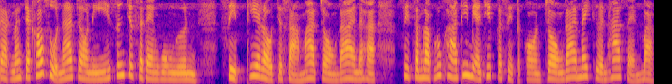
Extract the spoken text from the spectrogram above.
จากนั้นจะเข้าสู่หน้าจอนี้ซึ่งจะแสดงวงเงิน สิทธิ์ที่เราจะสามารถจองได้นะคะ สิทธิ์สำหรับลูกค้าที่มีอาชีพเกษตรกรจองได้ไม่เกิน 5 0 0แสนบาท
